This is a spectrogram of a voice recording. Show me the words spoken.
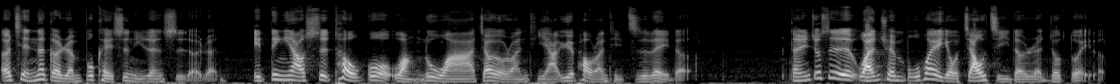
而且那个人不可以是你认识的人，一定要是透过网络啊、交友软体啊、约炮软体之类的，等于就是完全不会有交集的人就对了。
